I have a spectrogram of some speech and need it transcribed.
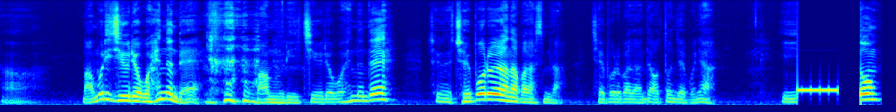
어, 마무리 지으려고 했는데 마무리 지으려고 했는데 최근에 제보를 하나 받았습니다. 제보를 받았는데 어떤 제보냐? 동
